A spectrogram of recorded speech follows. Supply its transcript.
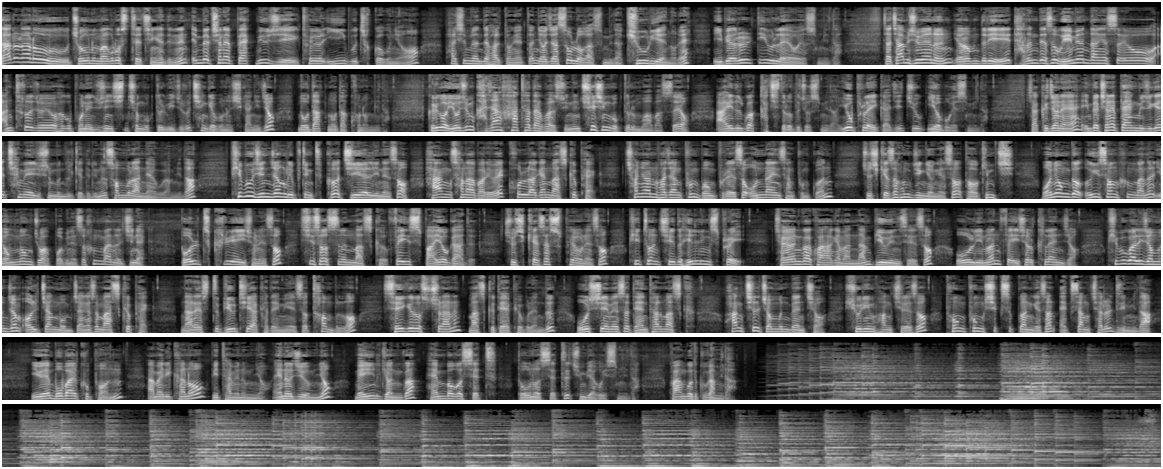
나른한 오후 좋은 음악으로 스트레칭 해드리는 인백션의 백뮤직 토요일 2부 첫 곡은요. 80년대 활동했던 여자 솔로 가수입니다. 큐리의 노래 이별을 띄울래요였습니다. 자 잠시 후에는 여러분들이 다른 데서 외면당했어요 안 틀어줘요 하고 보내주신 신청곡들 위주로 챙겨보는 시간이죠. 노닥노닥 코너입니다. 그리고 요즘 가장 핫하다고 할 수 있는 최신 곡들을 모아봤어요. 아이들과 같이 들어도 좋습니다. 요 플레이까지 쭉 이어보겠습니다. 자, 그 전에 임백천의 백뮤직에 참여해 주시는 분들께 드리는 선물 안내하고 갑니다. 피부 진정 리프팅 특허 지엘린에서 항산화 발효의 콜라겐 마스크팩, 천연 화장품 봉풀에서 온라인 상품권, 주식회사 홍진경에서 더 김치, 원용덕 의성 흑마늘 영농조합법인에서 흑마늘 진액, 볼트 크리에이션에서 씻어 쓰는 마스크 페이스 바이오가드, 주식회사 수페온에서 피톤치드 힐링 스프레이, 자연과 과학의 만남 뷰인스에서 올인원 페이셜 클렌저, 피부관리 전문점 얼짱 몸짱에서 마스크팩, 나레스트 뷰티 아카데미에서 텀블러, 세계로 수출하는 마스크 대표 브랜드 OCM에서 덴탈 마스크, 황칠 전문 벤처 휴림 황칠에서 통풍 식습관 개선 액상차를 드립니다. 이외에 모바일 쿠폰, 아메리카노, 비타민 음료, 에너지 음료, 매일 견과 햄버거 세트, 도넛 세트 준비하고 있습니다. 광고 듣고 갑니다.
